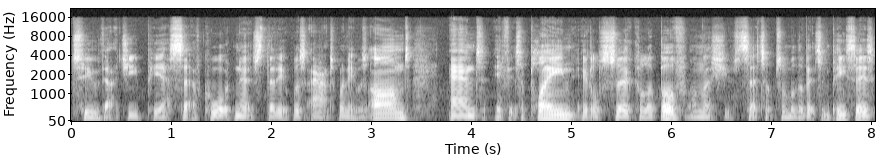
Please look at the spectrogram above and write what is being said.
to that GPS set of coordinates that it was at when it was armed and if it's a plane it'll circle above unless you set up some other bits and pieces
